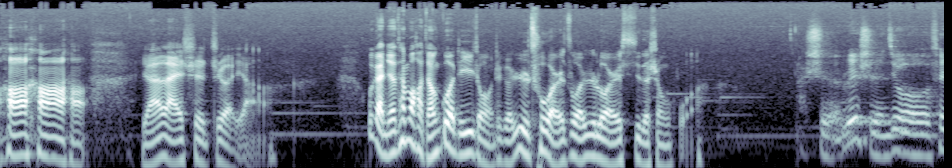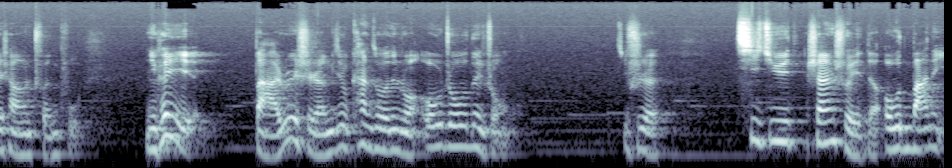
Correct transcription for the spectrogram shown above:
哈哈哈哈原来是这样，我感觉他们好像过着一种这个日出而作、日落而息的生活。是瑞士人就非常淳朴，你可以把瑞士人就看作那种欧洲那种，就是栖居山水的 old money，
